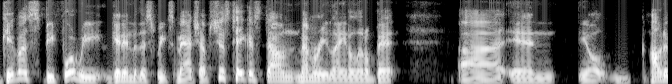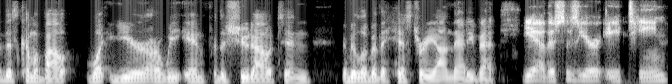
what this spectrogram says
give us, before we get into this week's matchups, just take us down memory lane a little bit. Uh, and, you know, how did this come about? What year are we in for the shootout? And maybe a little bit of the history on that event. Yeah, this is year 18.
